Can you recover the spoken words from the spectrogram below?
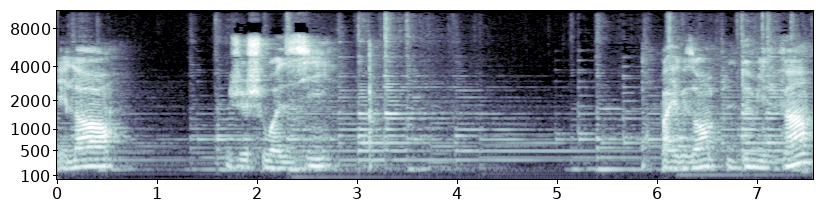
Et là, je choisis par exemple 2020.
